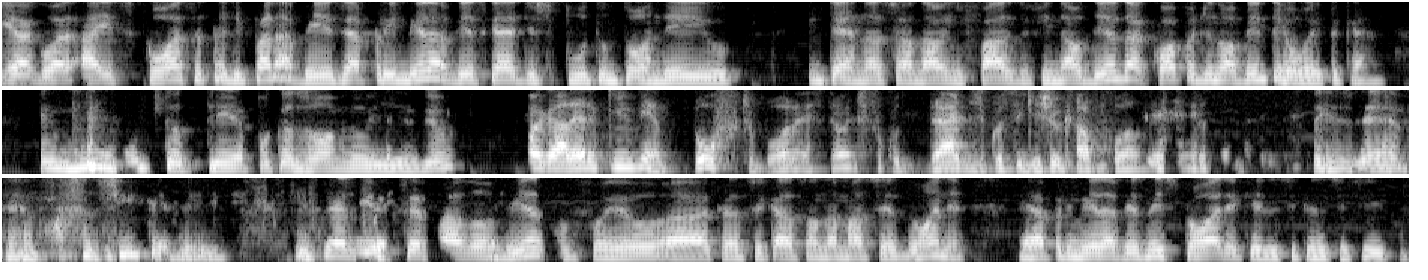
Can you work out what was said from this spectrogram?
E agora a Escócia está de parabéns. É a primeira vez que ela disputa um torneio internacional em fase final desde a Copa de 98, cara. Tem muito tempo que os homens não iam, viu? A galera que inventou o futebol, né? Você tem uma dificuldade de conseguir jogar bola. Pois é, velho. Não consigo entender. Isso ali, o que você falou mesmo foi a classificação da Macedônia é a primeira vez na história que eles se classificam.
